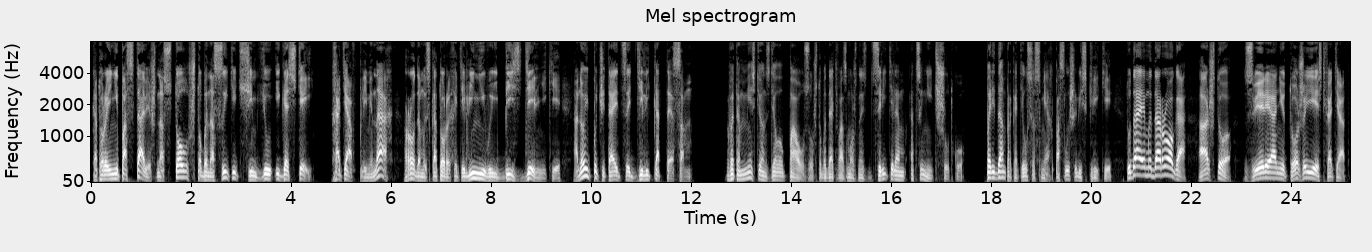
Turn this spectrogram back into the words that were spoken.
которое не поставишь на стол, чтобы насытить семью и гостей. Хотя в племенах, родом из которых эти ленивые бездельники, оно и почитается деликатесом. В этом месте он сделал паузу, чтобы дать возможность зрителям оценить шутку. По рядам прокатился смех, послышались крики. «Туда им и дорога! А что, Звери они тоже есть хотят.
